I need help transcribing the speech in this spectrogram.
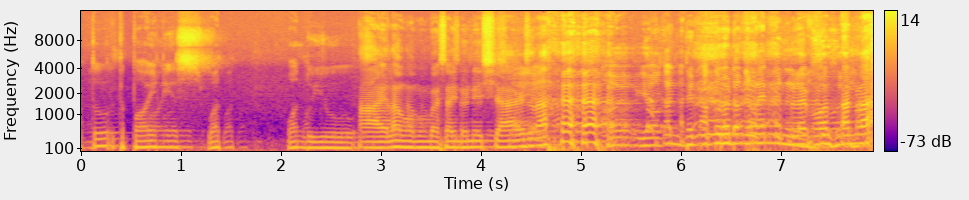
itu the point is what what do you Tai lah ngomong bahasa Indonesia Iya. lah. oh, ya kan dan aku rada keren kan Belepotan pak.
